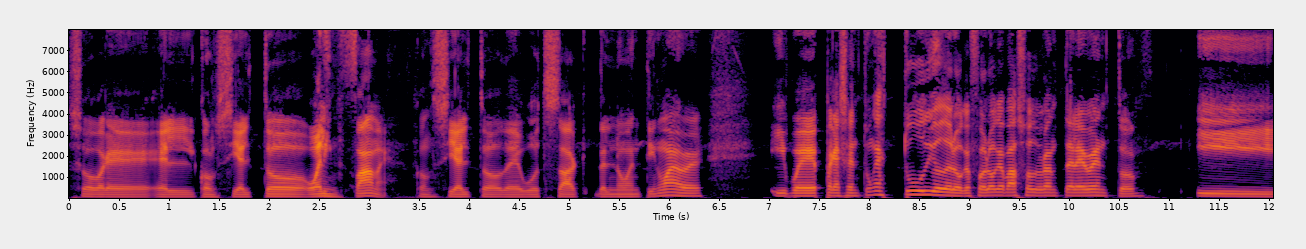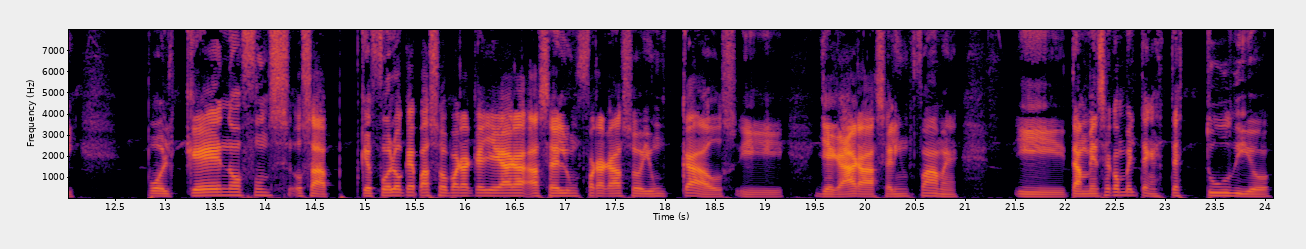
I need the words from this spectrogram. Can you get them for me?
sobre el concierto o el infame concierto de Woodstock del 99 y pues presentó un estudio de lo que fue lo que pasó durante el evento y por qué no funcionó, o sea, qué fue lo que pasó para que llegara a ser un fracaso y un caos y llegara a ser infame y también se convierte en este estudio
